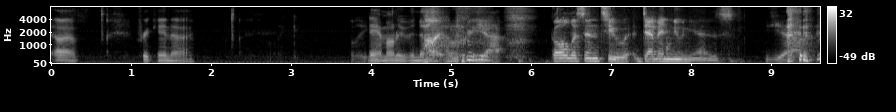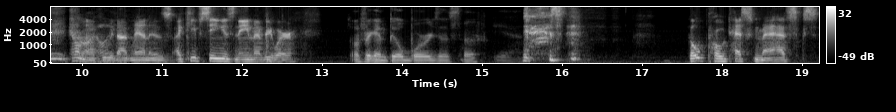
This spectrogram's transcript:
uh freaking uh, Like, like damn, I don't even know. don't- yeah, Go listen to Devin Nunes. Yeah. I don't know who that man is. I keep seeing his name everywhere. on freaking billboards and stuff. Yeah. Go protest masks.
